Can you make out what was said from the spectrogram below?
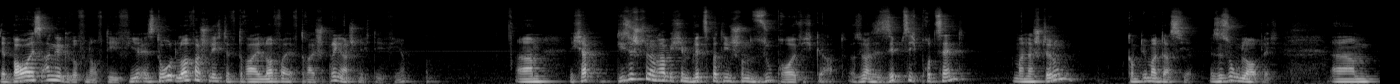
Der Bauer ist angegriffen auf D4, es droht Läufer schlicht F3, Läufer F3, Springer schlicht D4. Ähm, ich habe diese Stellung habe ich in Blitzpartien schon super häufig gehabt. Also, also 70% meiner Stellung kommt immer das hier. Es ist unglaublich. Ähm,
